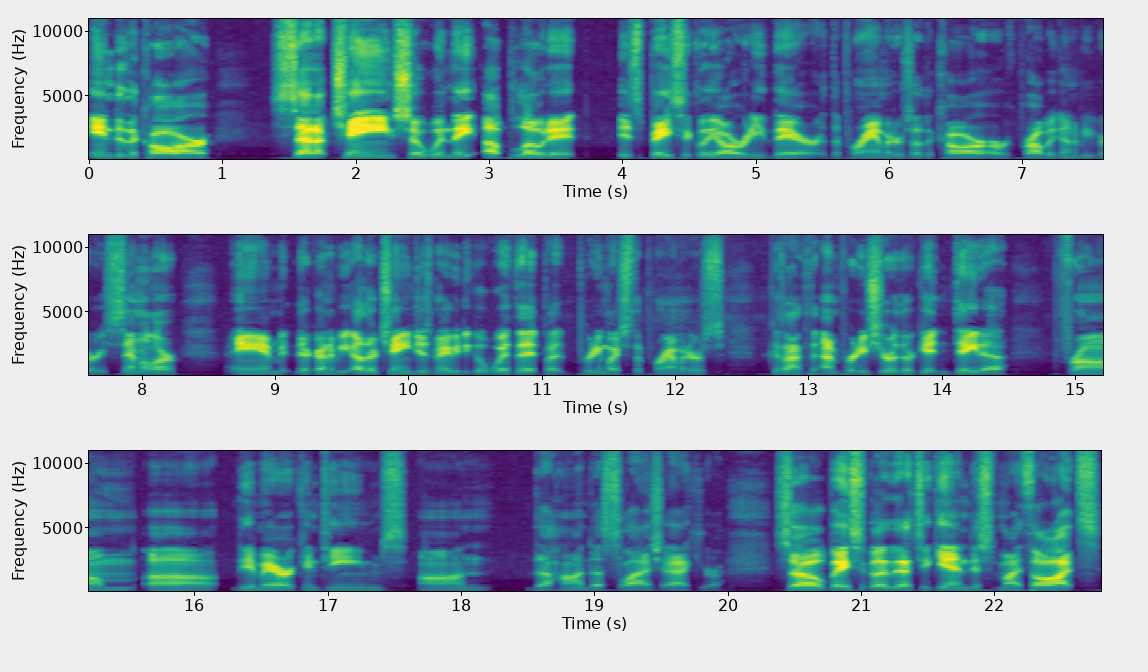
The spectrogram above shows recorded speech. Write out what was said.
into the car, setup change, so when they upload it, it's basically already there. The parameters of the car are probably going to be very similar, and there are going to be other changes maybe to go with it, but pretty much the parameters because I'm, I'm pretty sure they're getting data from uh, the American teams on the Honda slash Acura. So basically, that's again just my thoughts.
